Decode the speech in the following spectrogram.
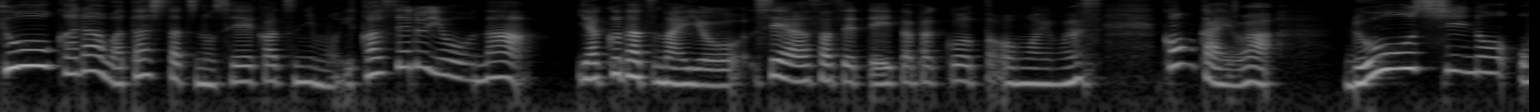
今日から私たちの生活にも活かせるような役立つ内容をシェアさせていただこうと思います。今回は老子の教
